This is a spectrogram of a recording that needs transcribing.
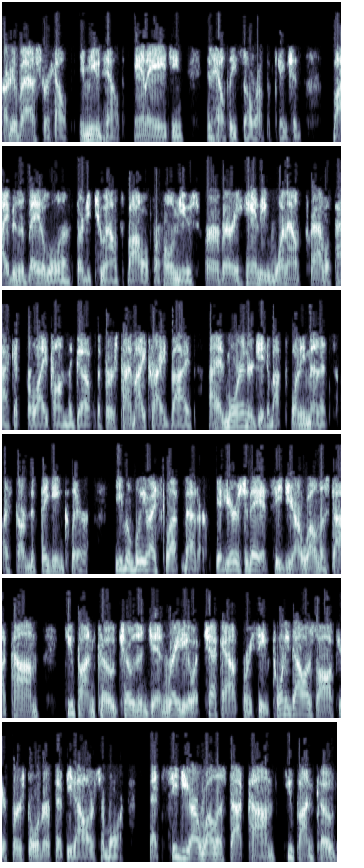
cardiovascular health, immune health, anti-aging, and healthy cell replication. Vibe is available in a 32 ounce bottle for home use or a very handy one ounce travel packet for life on the go. The first time I tried Vibe, I had more energy in about 20 minutes. I started thinking clear. Even believe I slept better. Get yours today at cgrwellness.com. Coupon code chosen radio at checkout and receive $20 off your first order of $50 or more. That's cgrwellness.com. Coupon code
